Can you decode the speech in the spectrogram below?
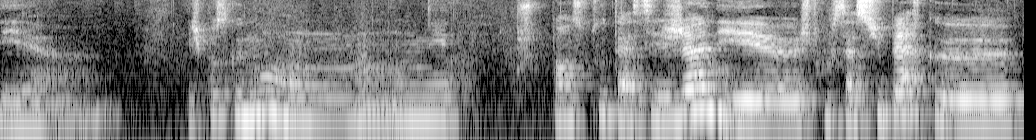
Et, euh, et, je pense que nous, on, est, je pense, toutes assez jeunes et euh, je trouve ça super que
